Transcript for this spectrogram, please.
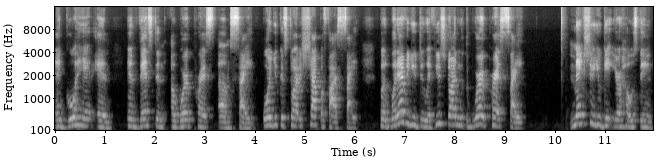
and go ahead and invest in a WordPress um, site, or you can start a Shopify site. But whatever you do, if you're starting with the WordPress site, make sure you get your hosting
